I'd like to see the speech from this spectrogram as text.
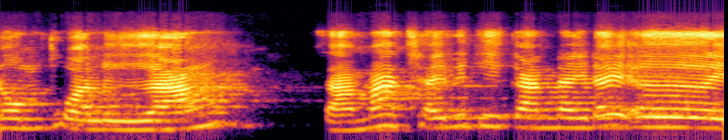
นมถั่วเหลือง สามารถใช้วิธีการใดได้เอ่ย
